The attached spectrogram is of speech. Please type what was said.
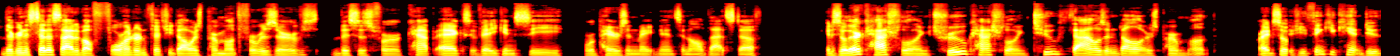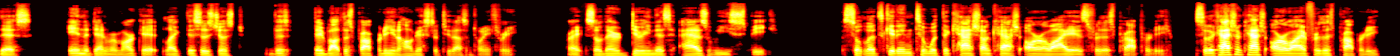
They're going to set aside about $450 per month for reserves. This is for capex, vacancy, repairs and maintenance and all that stuff. And so they're cash flowing, true cash flowing $2,000 per month, right? So if you think you can't do this, in the Denver market. Like this is just this they bought this property in August of 2023, right? So they're doing this as we speak. So let's get into what the cash on cash ROI is for this property. So the cash on cash ROI for this property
